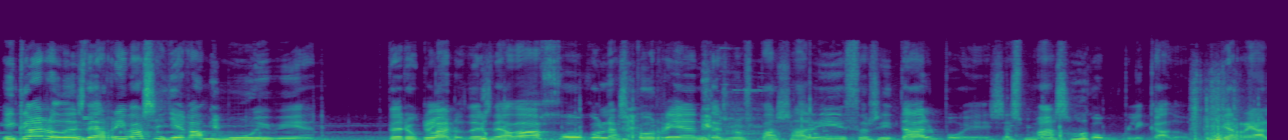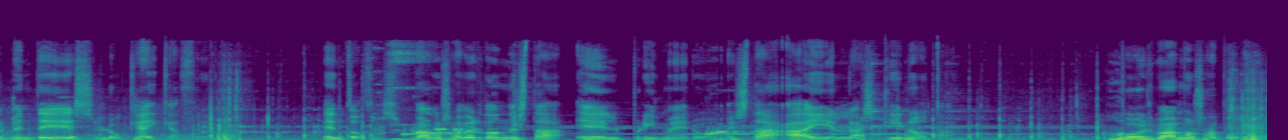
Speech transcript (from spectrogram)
Y claro, desde arriba se llega muy bien. Pero claro, desde abajo, con las corrientes, los pasadizos y tal, pues es más complicado. Que realmente es lo que hay que hacer. Entonces, vamos a ver dónde está el primero. Está ahí, en la esquinota. Pues vamos a por él.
